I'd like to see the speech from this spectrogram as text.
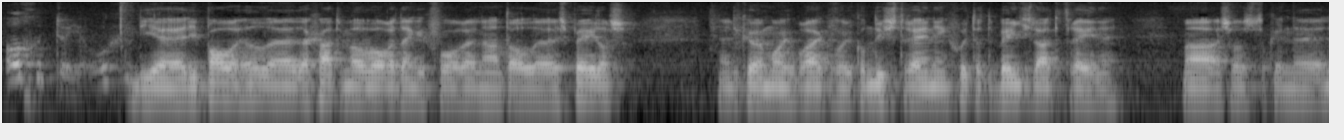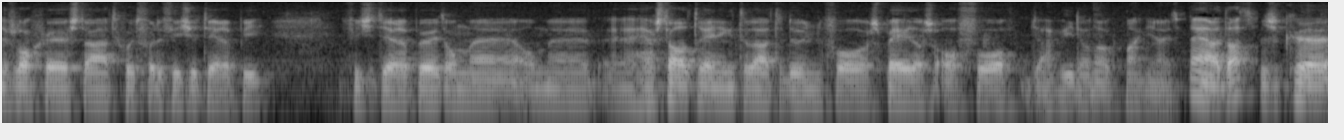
Ogen door je ogen. Die, uh, die Power Hill, uh, dat gaat hem wel worden denk ik voor een aantal uh, spelers. En die kunnen we mooi gebruiken voor de conditietraining. Goed dat de beentjes laten trainen. Maar zoals het ook in de, in de vlog staat, goed voor de fysiotherapie fysiotherapeut om, uh, om uh, hersteltraining te laten doen voor spelers of voor ja, wie dan ook, maakt niet uit. Nou ja, dat. Dus ik, uh,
